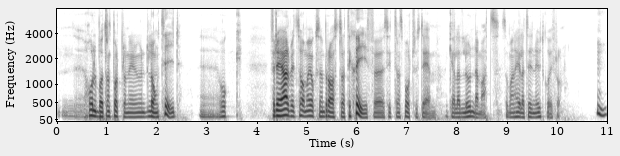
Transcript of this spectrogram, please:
eh, hållbar transportplanering under lång tid. Eh, och för det arbetet har man ju också en bra strategi för sitt transportsystem, kallad Lundamats, som man hela tiden utgår ifrån. Mm.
